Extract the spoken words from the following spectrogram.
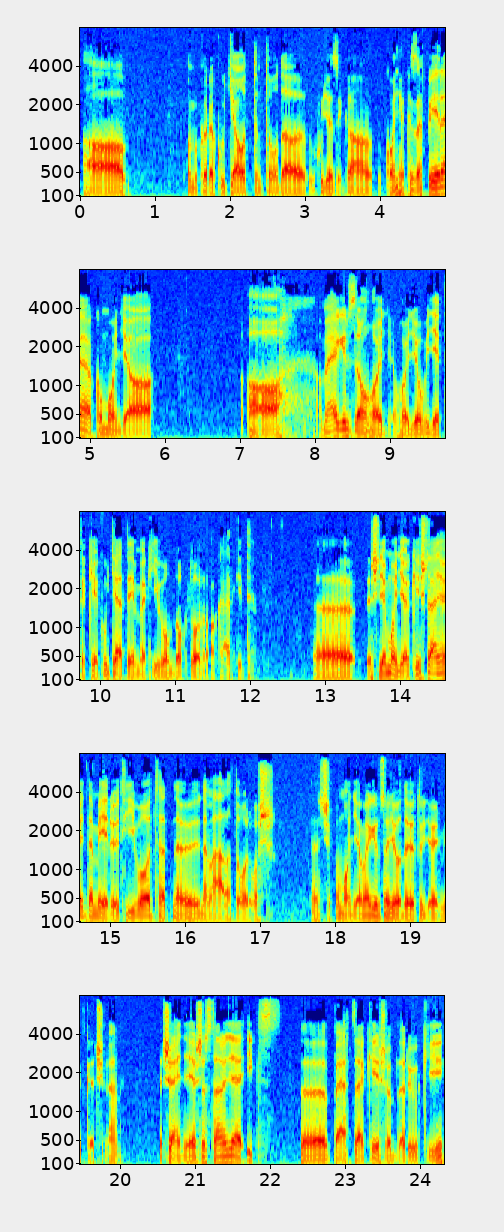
a, amikor a kutya ott, nem tudom, oda húgyozik a konyha közepére, akkor mondja a, a, a Mel Gibson, hogy, hogy jó, vigyétek ki a kutyát, én meghívom doktor akárkit. Uh, és ugye mondja a kislány, hogy de miért őt hívod, hát ne, ő nem állatorvos. És csak mondja meg, hogy jó, de ő tudja, hogy mit kell csinálni. És ennyi. És aztán ugye x uh, perccel később derül ki,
